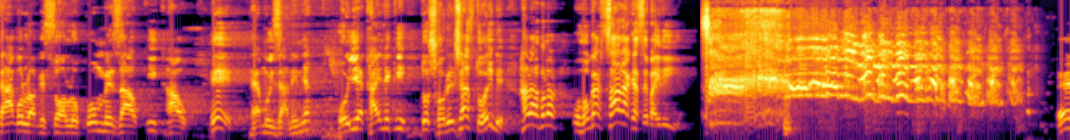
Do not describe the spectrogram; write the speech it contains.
কাগো লগে চলো কমবে যাও, কি খাও? এ হ্যাঁ মুই জানি না। ওইয়া খাইলে কি তোর শরীর স্বাস্থ্য হইবে? হালার পালার হোগার সারা গেছে বাইরে। এ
